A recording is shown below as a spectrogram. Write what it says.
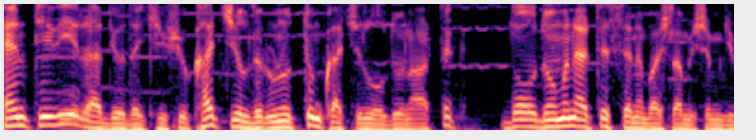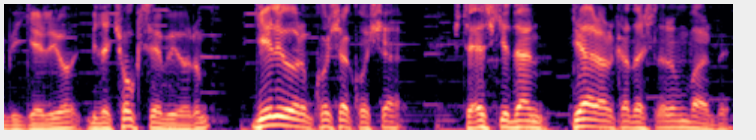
NTV radyodaki şu kaç yıldır unuttum kaç yıl olduğunu artık doğduğumun ertesi sene başlamışım gibi geliyor. Bir de çok seviyorum. Geliyorum koşa koşa. İşte eskiden diğer arkadaşlarım vardı.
